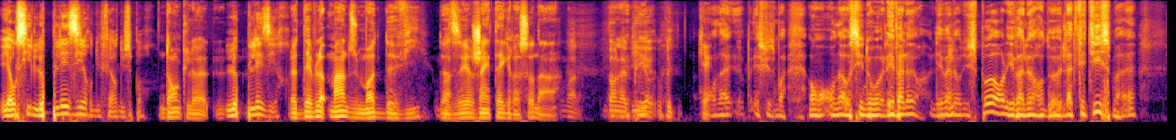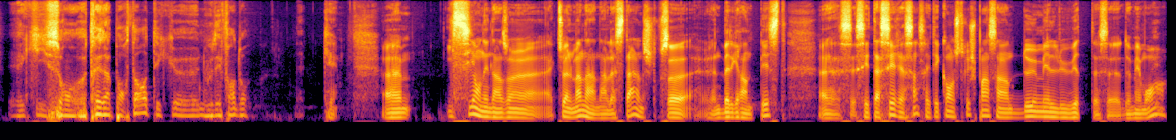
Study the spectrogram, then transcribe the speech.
Il y a aussi le plaisir du faire du sport. Donc, le, Le plaisir. le développement du mode de vie, de Voilà. dire j'intègre ça dans. Voilà. Dans la vie. puis, euh, OK. On a, excuse-moi, on, on a aussi nos, les valeurs, les Mmh. valeurs du sport, les valeurs de l'athlétisme, hein, et qui sont euh, très importantes et que nous défendons. Euh, ici, on est dans un actuellement dans, dans le stade. Je trouve ça une belle grande piste. Euh, c'est assez récent. Ça a été construit, je pense, en 2008 euh, de mémoire.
